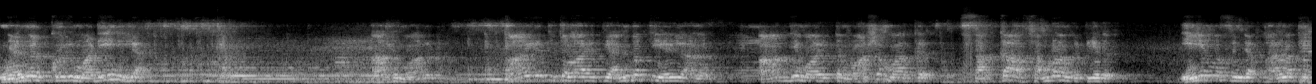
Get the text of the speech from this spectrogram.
ഞങ്ങൾക്കൊരു മടിയുമില്ല. അത് മാറണം. ആയിരത്തി തൊള്ളായിരത്തി അൻപത്തി ഏഴിലാണ് ആദ്യമായിട്ട് മാഷന്മാർക്ക് സർക്കാർ ശമ്പളം കിട്ടിയത് ഇ എം എസിന്റെ ഭരണത്തിൽ.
